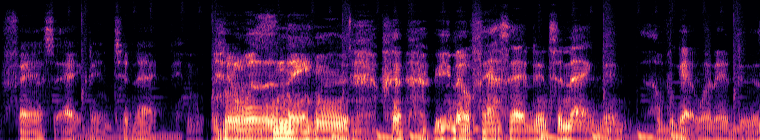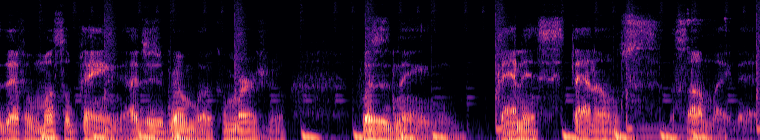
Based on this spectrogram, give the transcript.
fast acting Tinactin. What's his name? you know, fast acting Tinactin. I forget what they do. Is that for muscle pain? I just remember a commercial. What's his name? Thanos, Thanos, or something like that.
